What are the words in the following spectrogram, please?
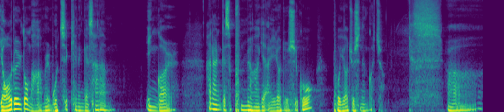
열흘도 마음을 못 지키는 게 사람인 걸 하나님께서 분명하게 알려주시고 보여주시는 거죠. 어,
